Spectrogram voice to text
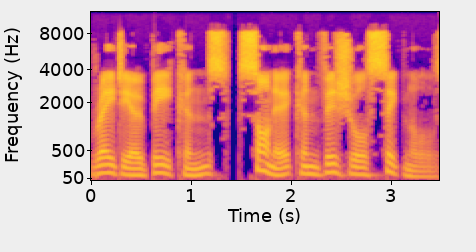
radio beacons, sonic and visual signals.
